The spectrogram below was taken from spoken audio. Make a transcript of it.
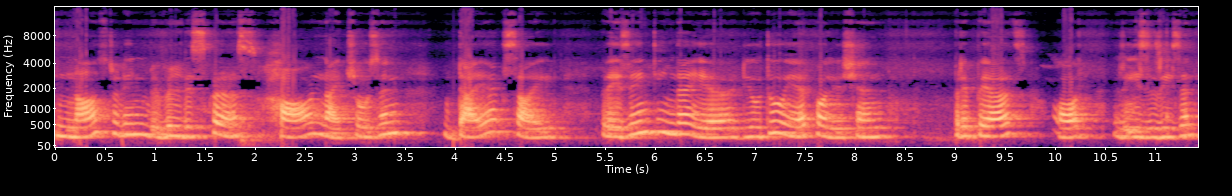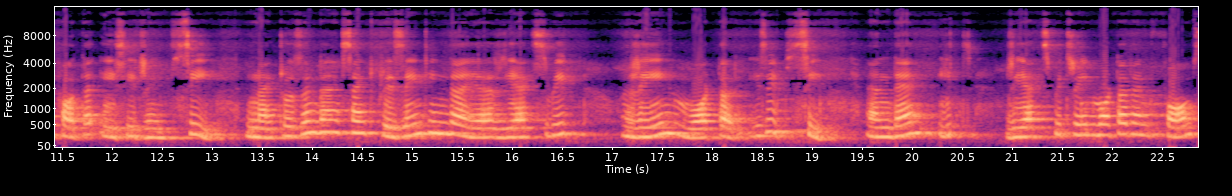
Now student we will discuss how nitrogen dioxide present in the air due to air pollution prepares or is reason for the acid rain. See nitrogen dioxide present in the air reacts with rain water is it? See and then it reacts with rainwater and forms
